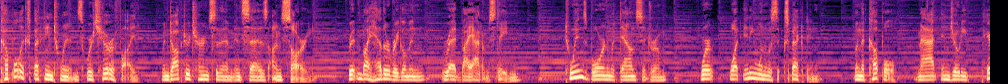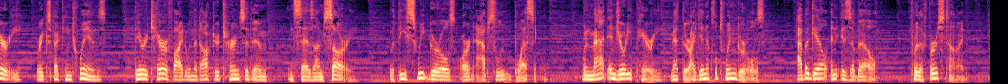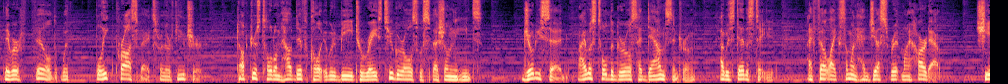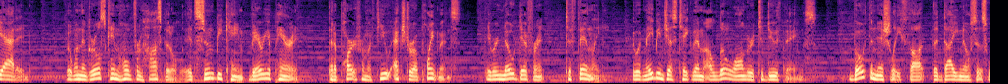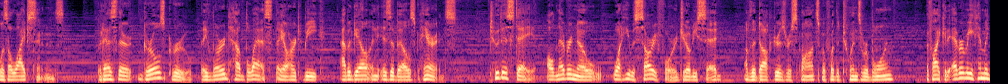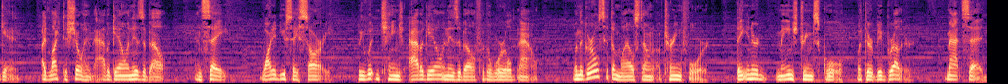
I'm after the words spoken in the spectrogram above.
Couple expecting twins were terrified when doctor turns to them and says, I'm sorry. Written by Heather Riggleman, read by Adam Staten. Twins born with Down syndrome weren't what anyone was expecting. When the couple, Matt and Jodi Parry, were expecting twins, they were terrified when the doctor turns to them and says, I'm sorry. But these sweet girls are an absolute blessing. When Matt and Jodi Parry met their identical twin girls, Abigail and Isobel, for the first time, they were filled with bleak prospects for their future. Doctors told them how difficult it would be to raise two girls with special needs. Jodi said, I was told the girls had Down syndrome. I was devastated. I felt like someone had just ripped my heart out. She added, But when the girls came home from hospital, it soon became very apparent that apart from a few extra appointments, they were no different to Finley. It would maybe just take them a little longer to do things. Both initially thought the diagnosis was a life sentence, but as their girls grew, they learned how blessed they are to be Abigail and Isobel's parents. To this day, I'll never know what he was sorry for, Jodi said of the doctor's response before the twins were born. If I could ever meet him again, I'd like to show him Abigail and Isobel and say, Why did you say sorry? We wouldn't change Abigail and Isobel for the world now. When the girls hit the milestone of turning four, they entered mainstream school with their big brother. Matt said,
